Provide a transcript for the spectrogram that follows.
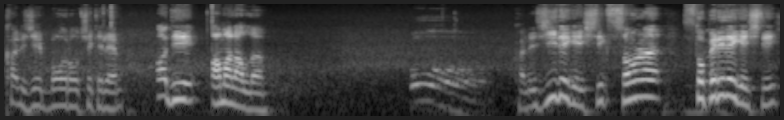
Kaleciye bol rol çekelim. Hadi aman Allah'ım. Kaleciyi de geçtik. Sonra stoperi de geçtik.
